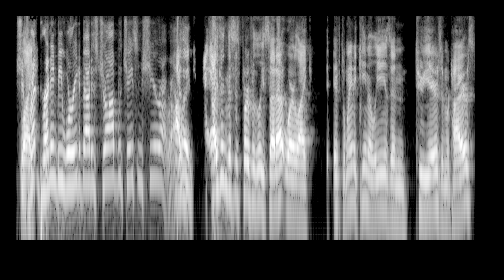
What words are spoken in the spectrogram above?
Should like, Brent Brennan be worried about his job with Jason Scheer? I, I think I think this is perfectly set up where like if Duane Akina leaves in two years and retires,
